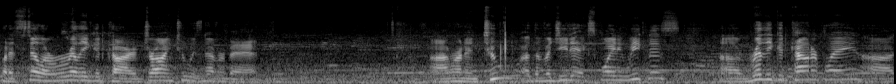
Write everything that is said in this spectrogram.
But it's still a really good card. Drawing two is never bad. I'm running two of the Vegeta Exploiting Weakness. Uh, really good counterplay. Uh,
